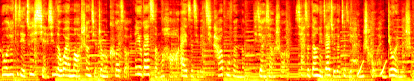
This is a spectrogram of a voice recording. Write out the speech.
如果对自己最显性的外貌尚且这么苛责，那又该怎么好好爱自己的其他部分呢？即将想说，下次当你再觉得自己很丑、很丢人的时候，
